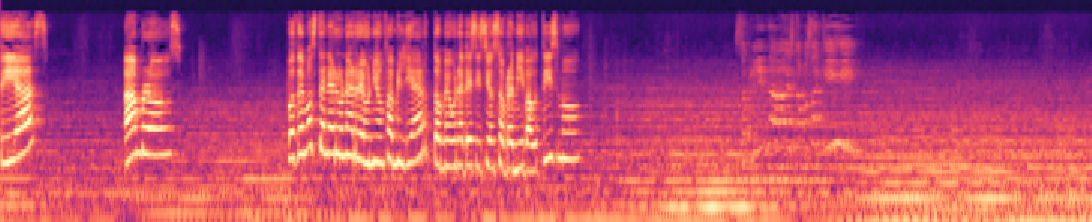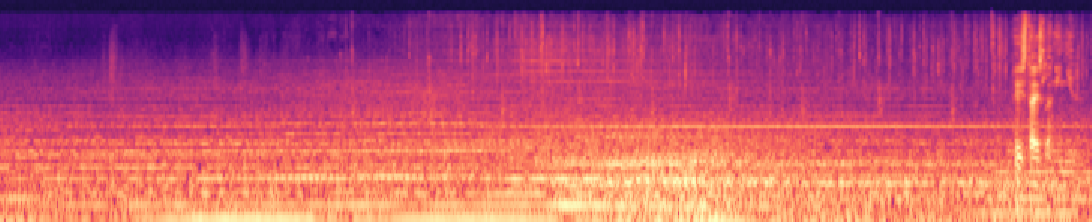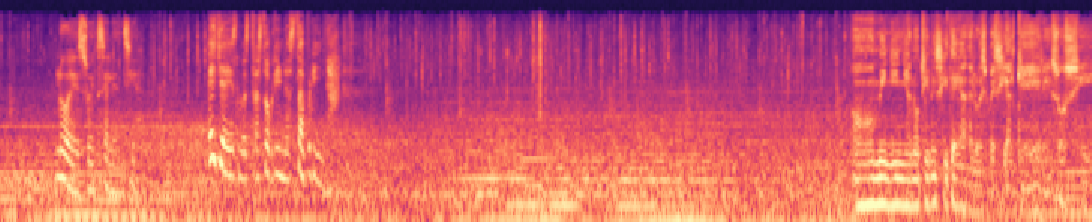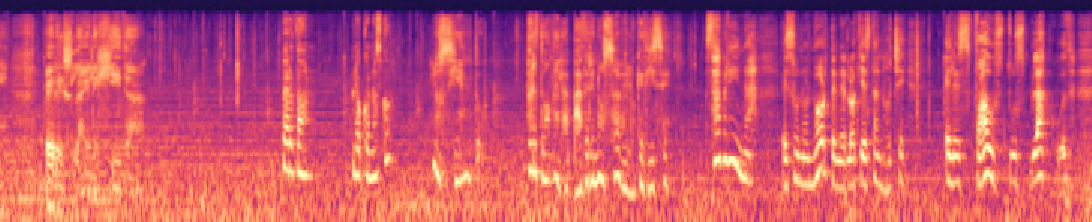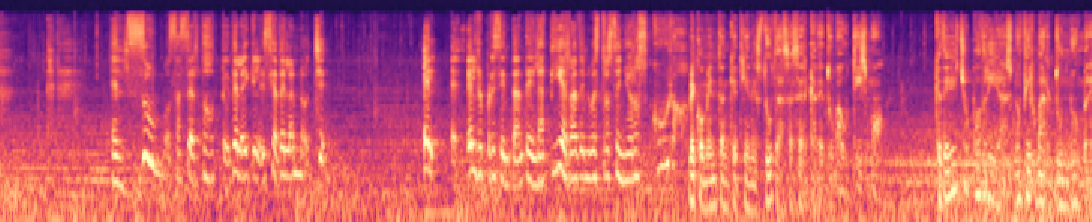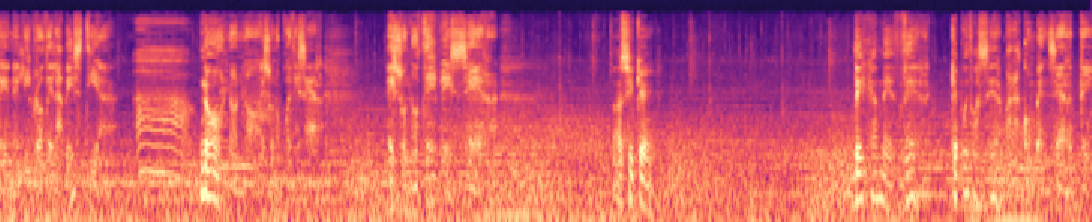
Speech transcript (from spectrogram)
Tías. Ambrose. ¿Podemos tener una reunión familiar? Tomé una decisión sobre mi bautismo. Sabrina, estamos aquí. Esta es la niña. Lo es, Su Excelencia. Ella es nuestra sobrina Sabrina. Oh, mi niña, no tienes idea de lo especial que eres, ¿o sí? Eres la elegida. Perdón. ¿Lo conozco? Lo siento. Perdónela, padre, no sabe lo que dice. Sabrina, es un honor tenerlo aquí esta noche. Él es Faustus Blackwood, el sumo sacerdote de la Iglesia de la Noche. El, el representante en la tierra de nuestro Señor Oscuro. Me comentan que tienes dudas acerca de tu bautismo. Que de hecho podrías no firmar tu nombre en el libro de la bestia. Ah. No, no, no, eso no puede ser. Eso no debe ser. Así que... Déjame ver qué puedo hacer para convencerte.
